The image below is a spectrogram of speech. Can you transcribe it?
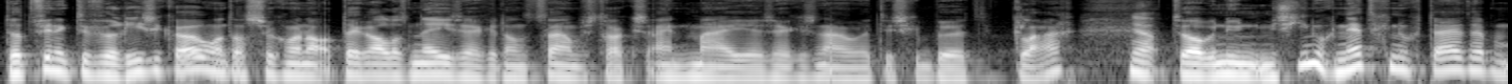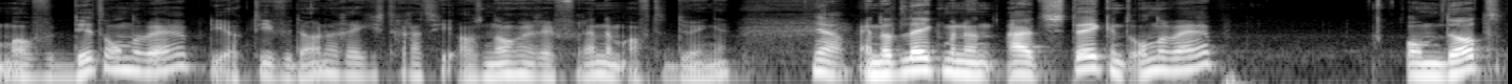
Dat vind ik te veel risico, want als ze gewoon al tegen alles nee zeggen, dan staan we straks eind mei en zeggen ze nou het is gebeurd, klaar. Ja. Terwijl we nu misschien nog net genoeg tijd hebben om over dit onderwerp, die actieve donorregistratie, alsnog een referendum af te dwingen. Ja. En dat leek me een uitstekend onderwerp, omdat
